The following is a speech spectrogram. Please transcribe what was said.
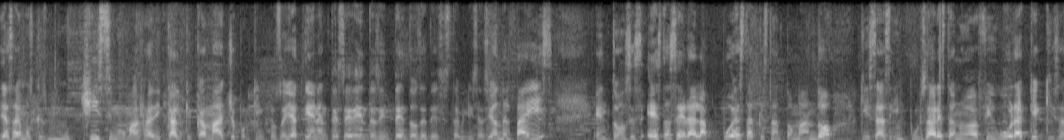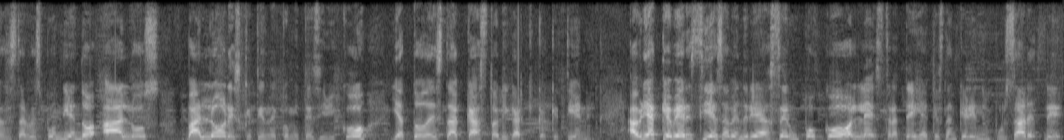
ya sabemos que es muchísimo más radical que Camacho porque incluso ya tiene antecedentes de intentos de desestabilización del país. Entonces esta será la apuesta que están tomando, quizás impulsar esta nueva figura que quizás está respondiendo a los valores que tiene el Comité Cívico y a toda esta casta oligárquica que tienen. Habría que ver si esa vendría a ser un poco la estrategia que están queriendo impulsar de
